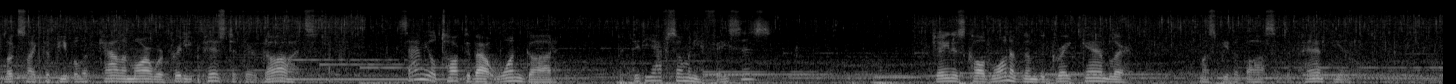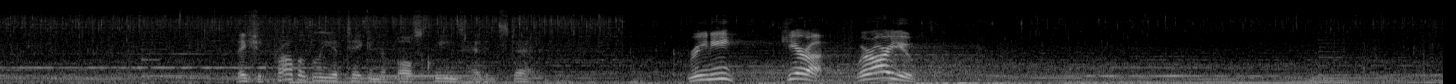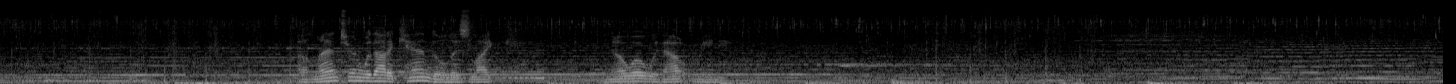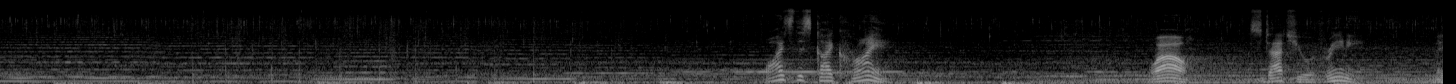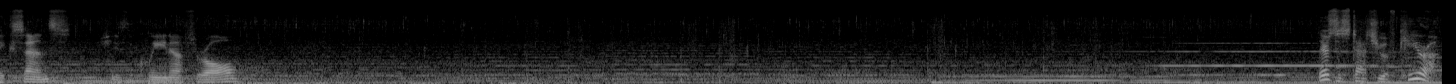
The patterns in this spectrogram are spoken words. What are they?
Looks like the people of Kalimar were pretty pissed at their gods. Samuel talked about one god, but did he have so many faces? Janus called one of them the Great Gambler. Must be the boss of the Pantheon. They should probably have taken the false queen's head instead. Renie? Kyra, where are you? Lantern without a candle is like Noah without Renie. Why is this guy crying? Wow, a statue of Renie. Makes sense. She's the queen after all. There's a statue of Kyra.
